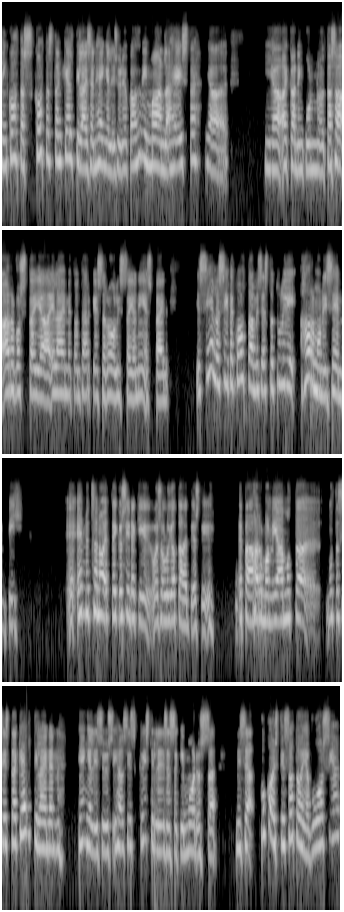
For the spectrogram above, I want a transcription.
niin kohtas, kohtas tämän kelttiläisen hengellisyyden, joka on hyvin maanläheistä ja, ja aika niin kuin tasa-arvosta ja eläimet on tärkeässä roolissa ja niin edespäin. Ja siellä siitä kohtaamisesta tuli harmonisempi. E, en nyt sano, etteikö siinäkin olisi ollut jotain tietysti epäharmoniaa, mutta, mutta siis tämä kelttiläinen hengellisyys ihan siis kristillisessäkin muodossa, niin se kukoisti satoja vuosia.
